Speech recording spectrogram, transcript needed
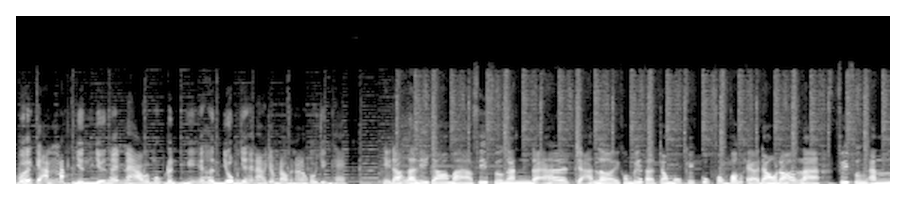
với cái ánh mắt nhìn như thế nào, với một định nghĩa hình dung như thế nào trong đầu thì nó là một câu chuyện khác thì đó là lý do mà phía phương anh đã trả lời. Không biết là trong một cái cuộc phỏng vấn hay ở đâu đó là phía phương anh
